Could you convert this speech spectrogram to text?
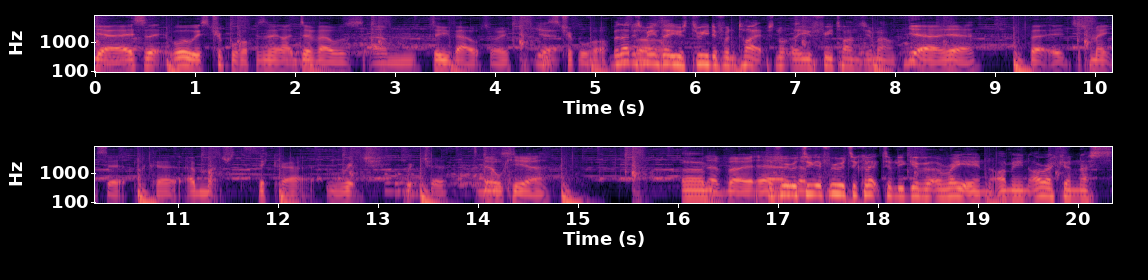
yeah, it's a, well, it's triple hop, isn't it? Like Duvel's, um, Duvel, sorry, Yeah. it's triple hop. but that as just means they use three different types, not they use three times the amount. Yeah, yeah, but it just makes it like a, a much thicker, rich, richer, Milkier. Um, They're very, yeah, if we were to if we were to collectively give it a rating, I mean, I reckon that's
